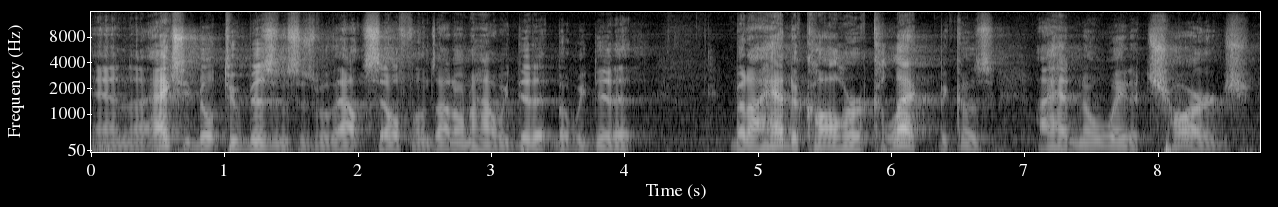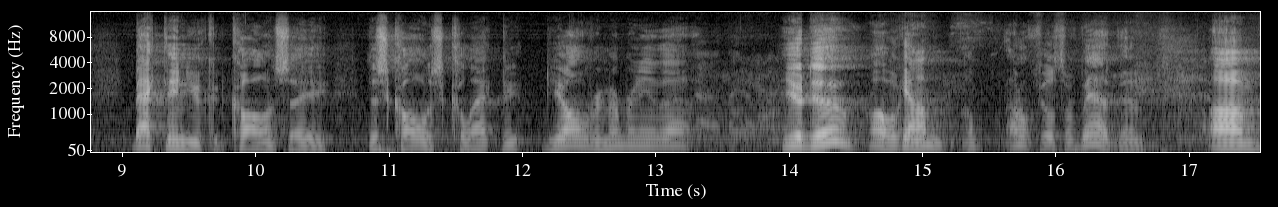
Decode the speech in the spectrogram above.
And uh, actually built two businesses without cell phones. I don't know how we did it, but we did it. But I had to call her collect because I had no way to charge. Back then, you could call and say, This call is collect. Do, do y'all remember any of that? You do? Oh, okay. I'm, I'm, I do not feel so bad then. Um,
